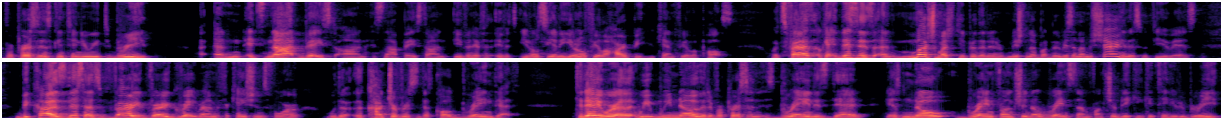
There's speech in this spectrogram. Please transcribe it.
If a person is continuing to breathe, and it's not based on it's not based on even if, if it's you don't see any you don't feel a heartbeat you can't feel a pulse. What's fast? Okay, this is a much much deeper than a Mishnah, but the reason I'm sharing this with you is because this has very very great ramifications for the, the controversy that's called brain death. Today, we we, know that if a person's brain is dead, he has no brain function, no brain stem function, but he can continue to breathe.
